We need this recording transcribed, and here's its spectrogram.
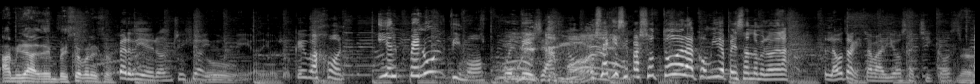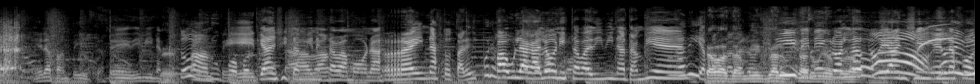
Ah, mirá, empezó con eso. Perdieron. Yo dije, ay, Dios Oh. Mío, digo yo, qué bajón. y el penúltimo fue el de ella. O sea que se pasó toda la comida pensándomelo. de La, la otra que estaba diosa, chicos, Claro. era Pampita. Sí, divina. Sí. Todo el grupo, Pampita porque Angie también estaba mona. Reinas totales. Después Paula Galoni estaba divina también. Había Estaba Paula también, Galoni. claro. Sí, de claro, negro al lado de Angie en no la foto.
